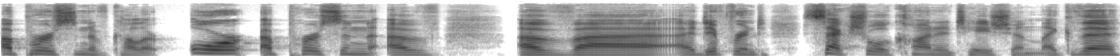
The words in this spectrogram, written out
a person of color or a person of of uh, a different sexual connotation like the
